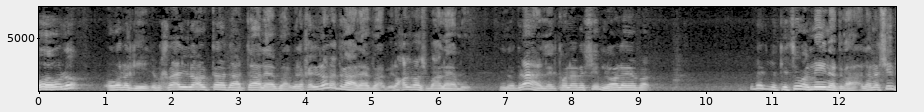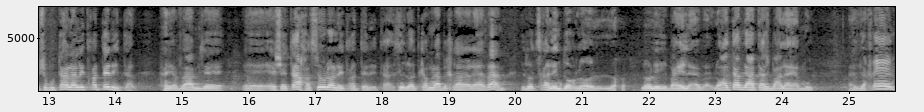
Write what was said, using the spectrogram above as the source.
או לא, או נגיד, בכלל היא לא עלתה דעתה על היבם, ולכן היא לא נדרה על היבם, היא לא חשבה שבעלה ימות. היא נדרה על כל האנשים, לא על היבם. בקיצור, על מי היא נדרה? על אנשים שמותר לה להתחתן איתם. היבם זה אה, אשת אח, אסור לו להתחתן איתה. אז היא לא התכוונה בכלל על היבם, היא לא צריכה לנדור לא, לא, לא להיבהל ליבם. לא עלתה בדעתה שבעלה ימות. אז לכן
